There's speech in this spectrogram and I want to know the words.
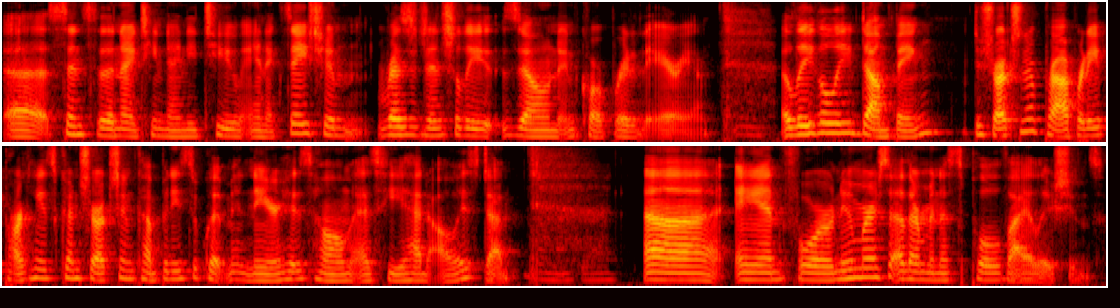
uh, since the 1992 annexation, residentially zoned incorporated area. Illegally dumping, destruction of property, parking his construction company's equipment near his home as he had always done, uh, and for numerous other municipal violations.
